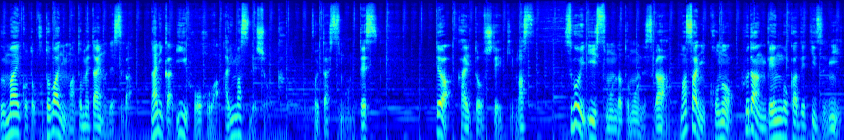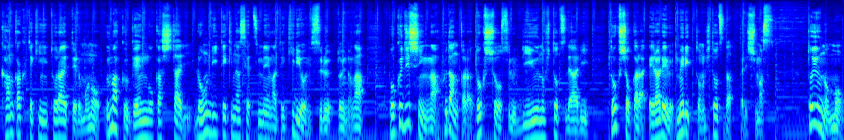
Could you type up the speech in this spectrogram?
うまいこと言葉にまとめたいのですが何かいい方法はありますでしょうか？こういった質問です。では回答していきます。すごいいい質問だと思うんですがまさにこの普段言語化できずに感覚的に捉えているものをうまく言語化したり論理的な説明ができるようにするというのが僕自身が普段から読書をする理由の一つであり読書から得られるメリットの一つだったりします。というのも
